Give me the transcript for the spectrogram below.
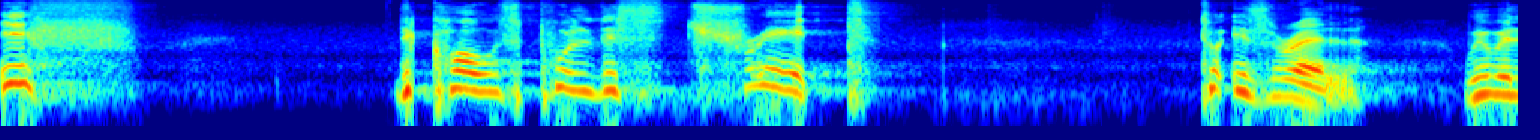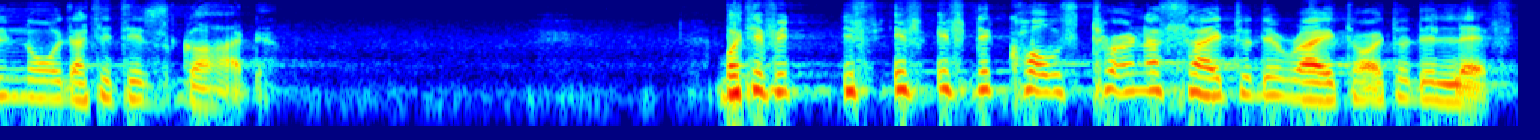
if the cows pull this straight to Israel, we will know that it is God. But if, it, if, if, if the cows turn aside to the right or to the left,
